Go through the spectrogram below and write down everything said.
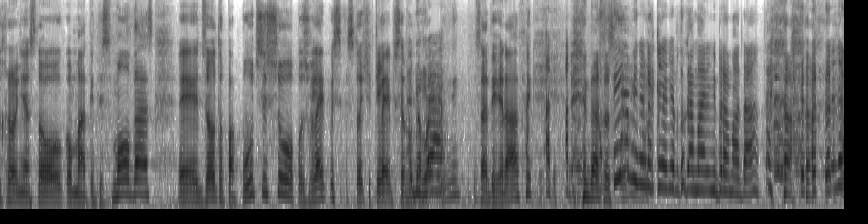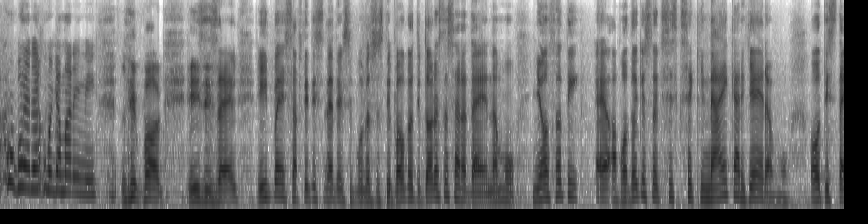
χρόνια στο κομμάτι της μόδας. Ε, Τζο το παπούτσι σου, όπως βλέπεις, στο έχει κλέψει από το τη γράφει. καμαρίνι. Σαν τη γράφει. να σας Τι έμεινε να κλέβει από το καμαρίνι πράγματα; δεν έχουμε που δεν έχουμε καμαρίνι. Λοιπόν, η Ζιζέλ είπε σε αυτή τη συνέντευξη που έδωσε στη Vogue ότι τώρα στα 41 μου νιώθω ότι ε, από εδώ και στο εξής ξεκινάει η καριέρα μου. Ότι στα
